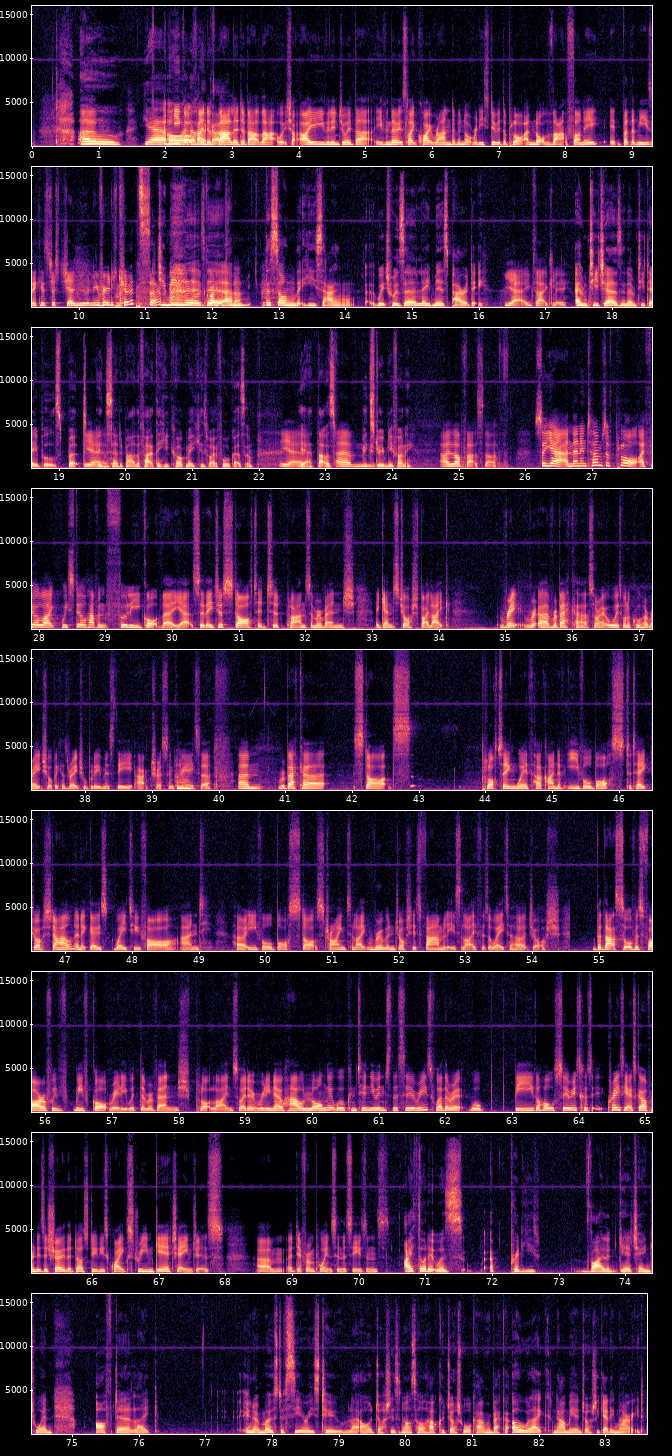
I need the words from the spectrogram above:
oh yeah, and oh, he got kind of guy. ballad about that, which I even enjoyed that, even though it's like quite random and not really to do with the plot and not that funny. It, but the music is just genuinely really good. So Do you mean the the, um, the song that he sang, uh, which was a Les Mis parody? Yeah, exactly. Empty chairs and empty tables, but Yeah. instead about the fact that he can't make his wife orgasm. Yeah, Yeah, that was Um, extremely funny. I love that stuff. So yeah, and then in terms of plot, I feel like we still haven't fully got there yet. So they just started to plan some revenge against Josh by like Re- uh, Rebecca. Sorry, I always want to call her Rachel because Rachel Bloom is the actress and creator. Um, Rebecca starts plotting with her kind of evil boss to take Josh down, and it goes way too far. And her evil boss starts trying to like ruin Josh's family's life as a way to hurt Josh. But that's sort of as far as we've we've got really with the revenge plot line. So I don't really know how long it will continue into the series, whether it will be the whole series because Crazy Ex-Girlfriend is a show that does do these quite extreme gear changes um, at different points in the seasons. I thought it was a pretty violent gear change when, after like, you know, most of series two, like, oh, Josh is an asshole. How could Josh walk out on Rebecca? Oh, like now me and Josh are getting married.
